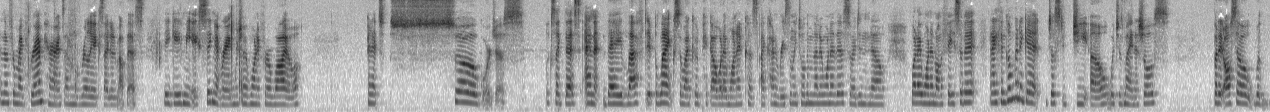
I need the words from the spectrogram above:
And then for my grandparents, I'm really excited about this they gave me a signet ring, which I've wanted for a while. And it's so gorgeous. Looks like this. And they left it blank so I could pick out what I wanted because I kind of recently told them that I wanted this. So I didn't know what I wanted on the face of it. And I think I'm to get just G-O, which is my initials. But it also would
